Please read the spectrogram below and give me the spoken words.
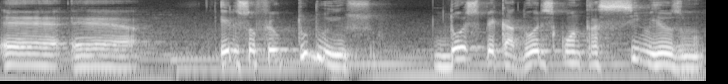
É, é, ele sofreu tudo isso dos pecadores contra si mesmo.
